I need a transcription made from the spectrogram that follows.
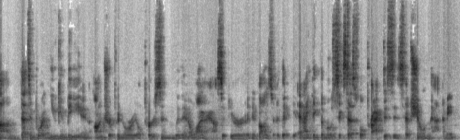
Um, that's important. You can be an entrepreneurial person within a wirehouse if you're an advisor. And I think the most successful practices have shown that. I mean,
